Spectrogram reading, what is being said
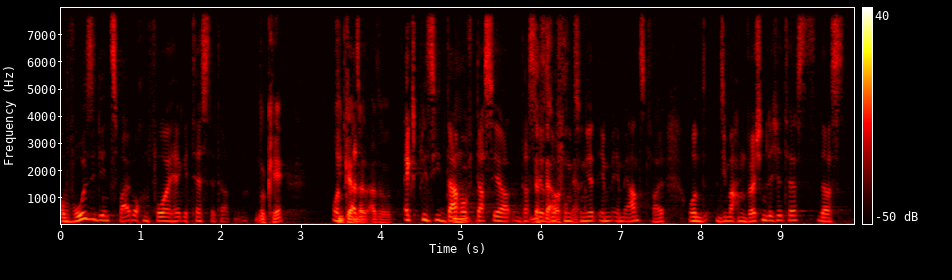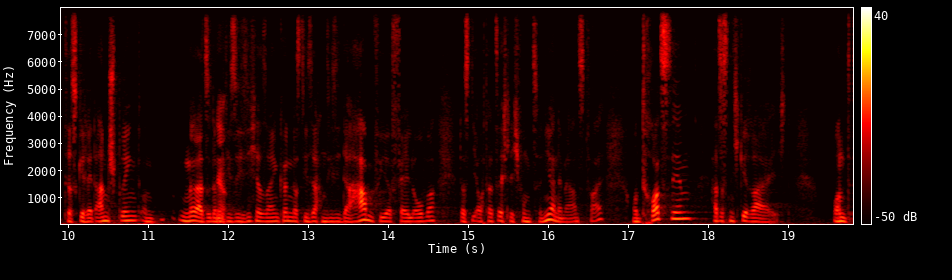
obwohl sie den zwei Wochen vorher getestet hatten. Okay. Und also, also explizit darauf, dass ja, dass Dass ja er so aus- ja. funktioniert im, im Ernstfall. Und die machen wöchentliche Tests, dass das Gerät anspringt und ne, also damit Ja. die sich sicher sein können, dass die Sachen, die sie da haben für ihr Failover, dass die auch tatsächlich funktionieren im Ernstfall. Und trotzdem hat es nicht gereicht. Und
